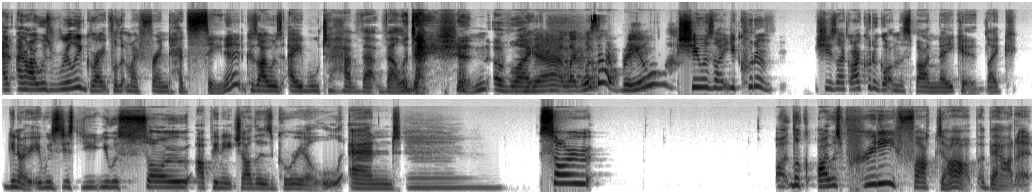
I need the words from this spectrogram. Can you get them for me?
and, and I was really grateful that my friend had seen it because I was able to have that validation of like, yeah, like, was that real? She was like, you could have, she's like, I could have gotten the spa naked. Like, you know, it was just, you, you were so up in each other's grill. And mm. so, look, I was pretty fucked up about it.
